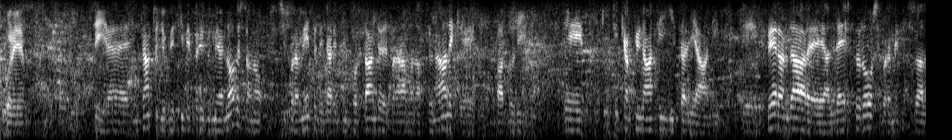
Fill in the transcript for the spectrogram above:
futuri? Sì, eh, intanto gli obiettivi per il 2009 sono sicuramente le gare più importanti del panorama nazionale che è Bardolino e tutti i campionati italiani. E per andare all'estero sicuramente ci sarà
